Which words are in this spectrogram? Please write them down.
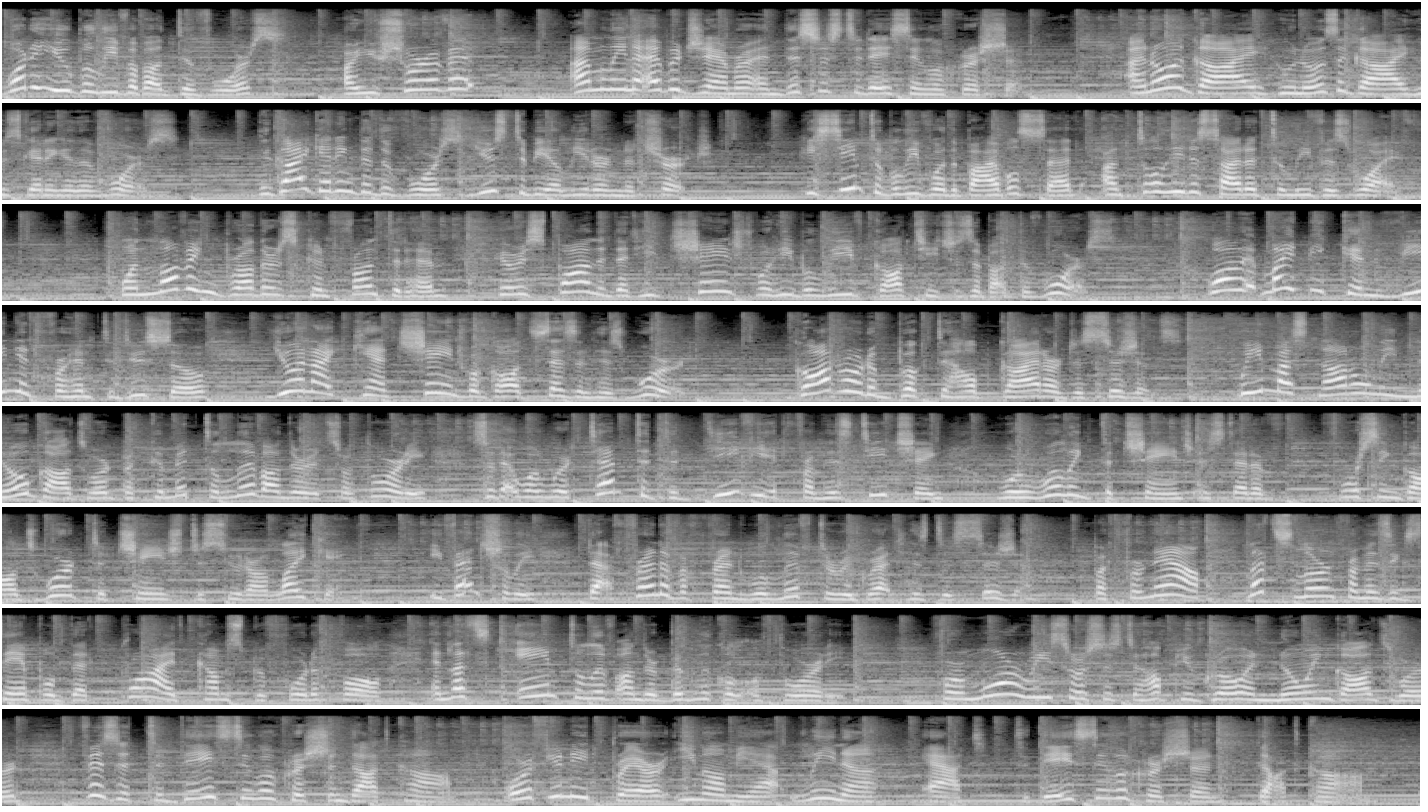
What do you believe about divorce? Are you sure of it? I'm Lina AbuJamra, and this is Today's Single Christian. I know a guy who knows a guy who's getting a divorce. The guy getting the divorce used to be a leader in the church. He seemed to believe what the Bible said until he decided to leave his wife. When loving brothers confronted him, he responded that he changed what he believed God teaches about divorce. While it might be convenient for him to do so, you and I can't change what God says in His Word. God wrote a book to help guide our decisions. We must not only know God's Word, but commit to live under its authority so that when we're tempted to deviate from His teaching, we're willing to change instead of forcing God's Word to change to suit our liking. Eventually, that friend of a friend will live to regret his decision. But for now, let's learn from his example that pride comes before the fall, and let's aim to live under biblical authority. For more resources to help you grow in knowing God's Word, visit todaysinglechristian.com. Or if you need prayer, email me at lina at todaysinglechristian.com.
